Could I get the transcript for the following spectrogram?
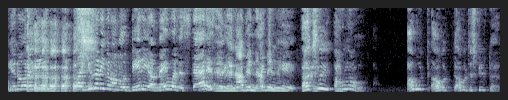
You know what I mean? like you're not even on no Diddy or Mayweather status. Hey, to man, even I've been- I've been- Actually, I mm. don't know. I would. I would. I would dispute that.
